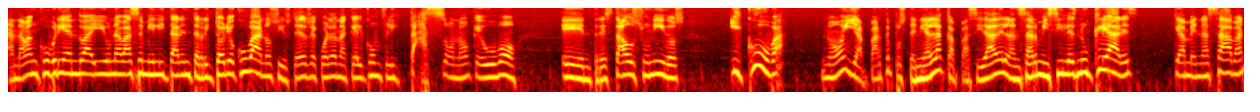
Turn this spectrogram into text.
andaban cubriendo ahí una base militar en territorio cubano, si ustedes recuerdan aquel conflictazo, ¿no? que hubo entre Estados Unidos y Cuba, ¿no? Y aparte, pues tenían la capacidad de lanzar misiles nucleares que amenazaban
